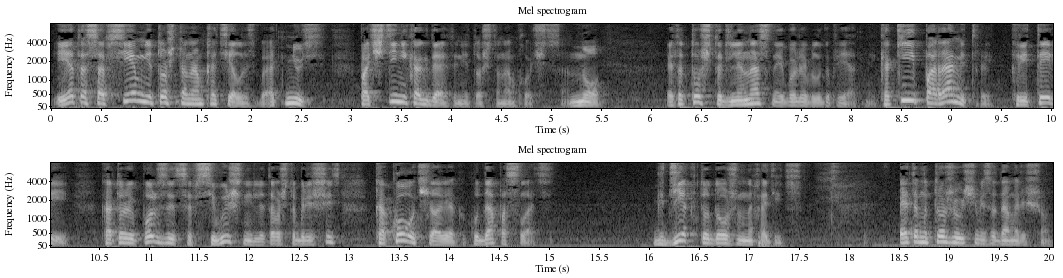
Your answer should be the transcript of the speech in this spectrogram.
И это совсем не то, что нам хотелось бы, отнюдь. Почти никогда это не то, что нам хочется. Но это то, что для нас наиболее благоприятное. Какие параметры, критерии, которые пользуется Всевышний для того, чтобы решить, какого человека куда послать? Где кто должен находиться? Это мы тоже учим из Адама Решона.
